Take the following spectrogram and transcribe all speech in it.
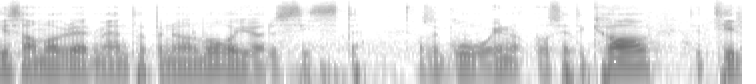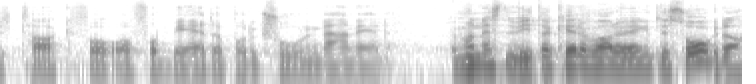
i samarbeid med entreprenøren vår å gjøre det siste. Altså gå inn og sette krav til tiltak for å forbedre produksjonen der nede. Vi må nesten vite hva det var du egentlig så da,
